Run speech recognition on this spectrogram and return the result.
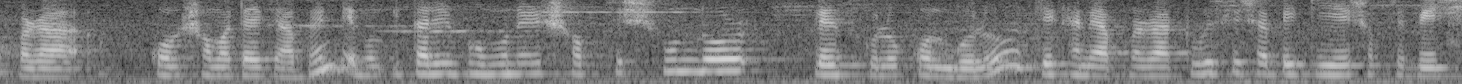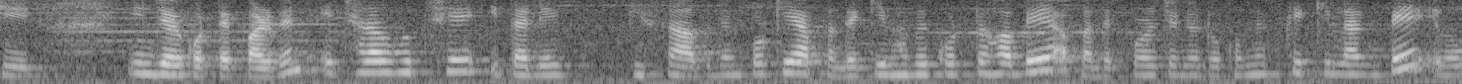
আপনারা কোন সময়টায় যাবেন এবং ইতালির ভ্রমণের সবচেয়ে সুন্দর প্লেসগুলো কোনগুলো, যেখানে আপনারা ট্যুরিস্ট হিসাবে গিয়ে সবচেয়ে বেশি এনজয় করতে পারবেন। এছাড়াও হচ্ছে ইতালির ভিসা আবেদন প্রক্রিয়া আপনাদের কীভাবে করতে হবে, আপনাদের প্রয়োজনীয় ডকুমেন্টস কী কী লাগবে এবং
